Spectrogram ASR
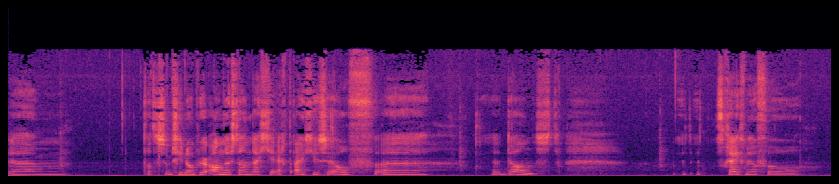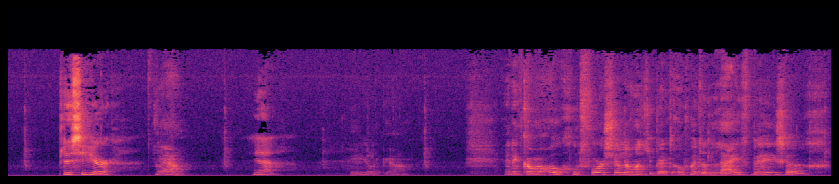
ehm, dat is misschien ook weer anders dan dat je echt uit jezelf uh, danst. Het, het, geeft me heel veel plezier. Ja. Ja. Heerlijk, ja. En ik kan me ook goed voorstellen, want je bent ook met het lijf bezig.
